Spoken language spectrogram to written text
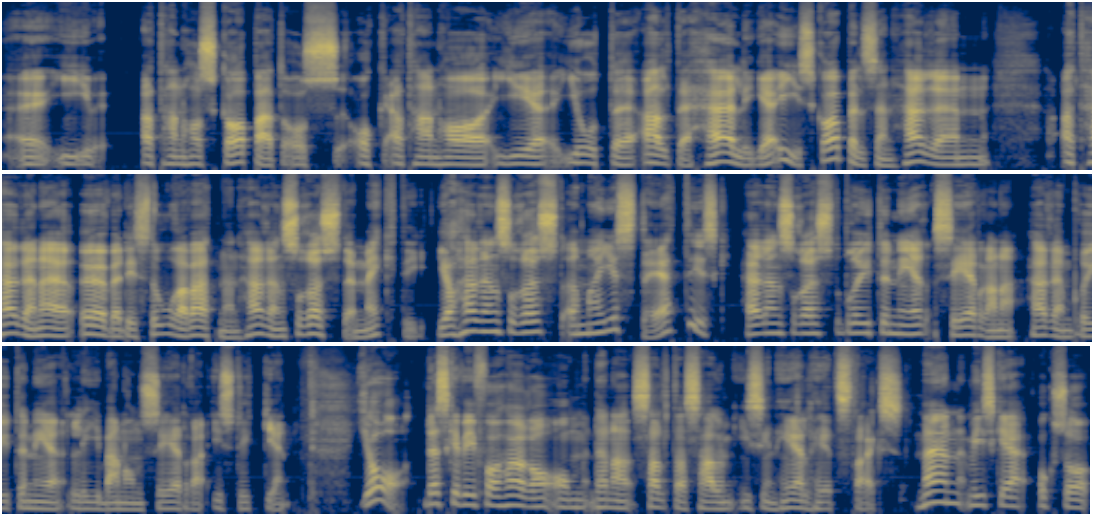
eh, i att han har skapat oss och att han har ge, gjort eh, allt det härliga i skapelsen. Herren att Herren är över de stora vattnen, Herrens röst är mäktig. Ja, Herrens röst är majestätisk. Herrens röst bryter ner sedrarna, Herren bryter ner Libanons sedra i stycken. Ja, det ska vi få höra om denna salta salm i sin helhet strax, men vi ska också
